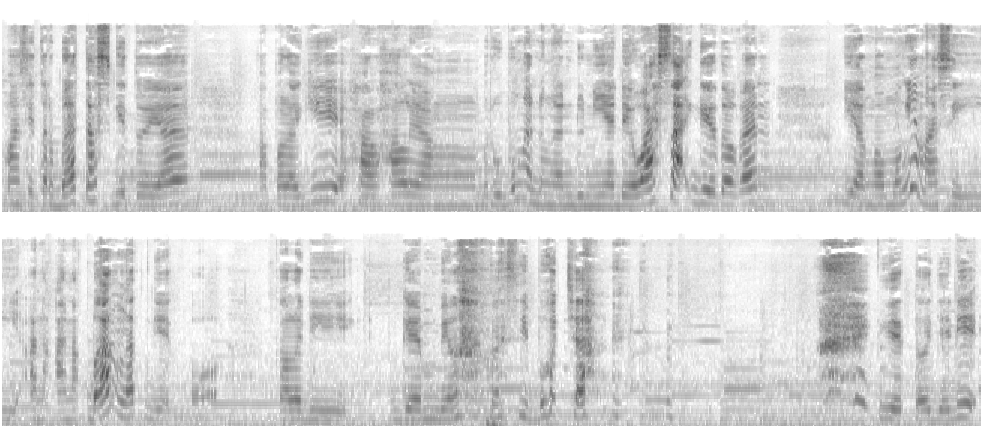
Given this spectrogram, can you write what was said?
masih terbatas gitu ya. Apalagi hal-hal yang berhubungan dengan dunia dewasa gitu kan. Ya ngomongnya masih anak-anak banget gitu. Kalau di bilang masih bocah. Gitu jadi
